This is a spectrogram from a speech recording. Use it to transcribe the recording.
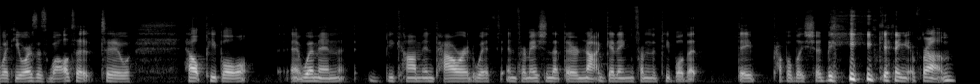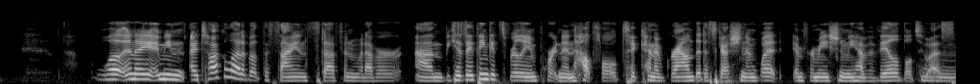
with yours as well to to help people uh, women become empowered with information that they're not getting from the people that they probably should be getting it from. Well, and I, I mean, I talk a lot about the science stuff and whatever, um, because I think it's really important and helpful to kind of ground the discussion in what information we have available to mm-hmm. us.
